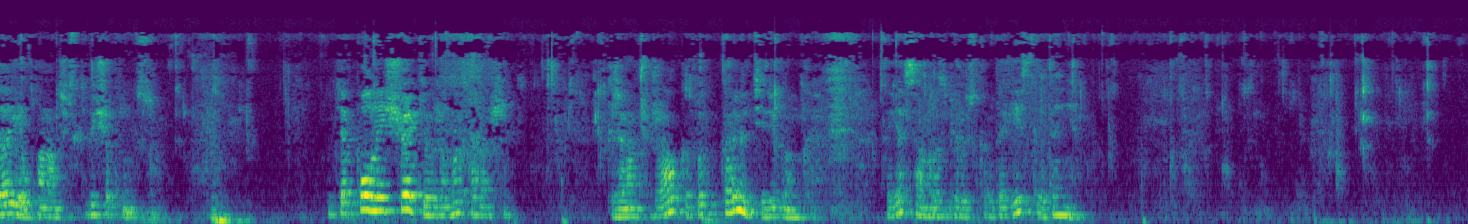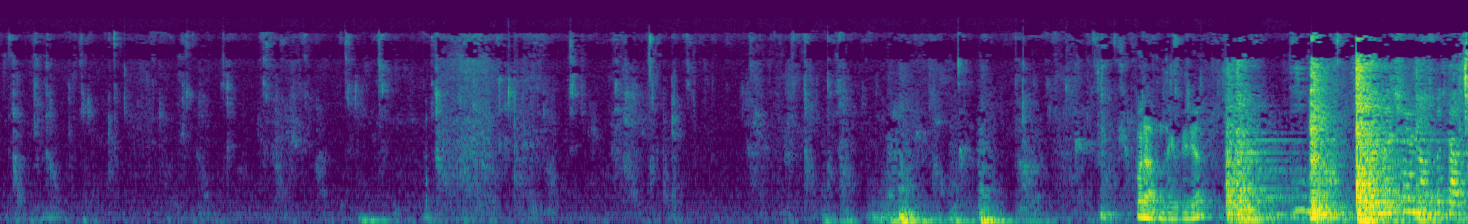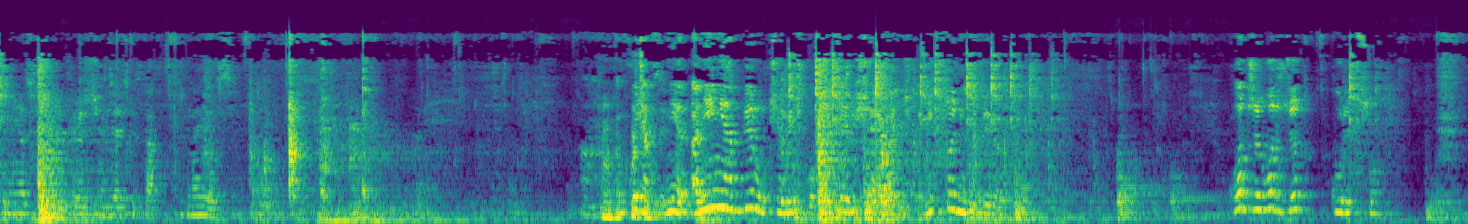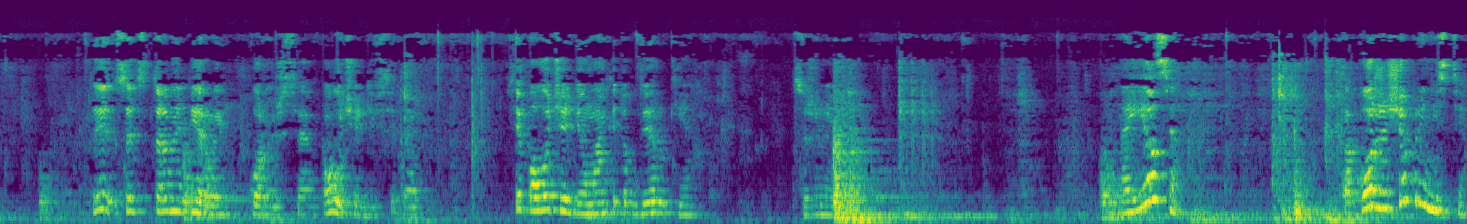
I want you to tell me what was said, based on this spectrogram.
доел, Панам, сейчас тебе еще принесу. У тебя полные щеки уже, мой хороший. Скажи, вам что, жалко? Вы кормите ребенка. А я сам разберусь, когда есть, когда нет. Аккуратно так берет. Прежде чем взять и так наелся. Ага, Ну, конкуренция. Нет, они не отберут червячков, я тебе обещаю, Ванечка, никто не заберет. Вот живот ждет курицу. Ты с этой стороны первый кормишься, по очереди всегда. Все по очереди, у мамки только две руки, к сожалению. Наелся? Попозже еще принести?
